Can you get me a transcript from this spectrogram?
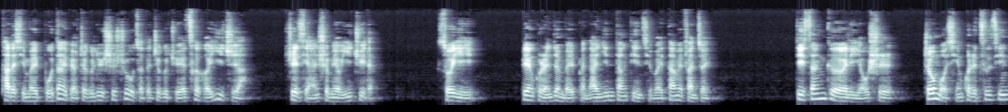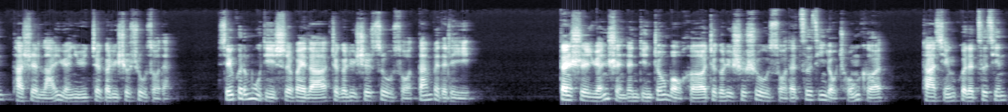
他的行为不代表这个律师事务所的这个决策和意志啊，这显然是没有依据的。所以，辩护人认为本案应当定性为单位犯罪。第三个理由是。周某行贿的资金，它是来源于这个律师事务所的，行贿的目的是为了这个律师事务所单位的利益。但是原审认定周某和这个律师事务所的资金有重合，他行贿的资金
